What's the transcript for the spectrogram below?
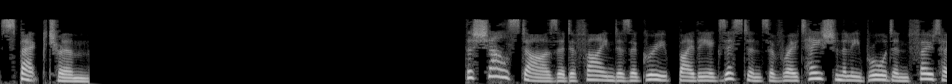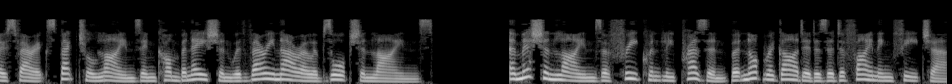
Spectrum The shell stars are defined as a group by the existence of rotationally broadened photospheric spectral lines in combination with very narrow absorption lines. Emission lines are frequently present but not regarded as a defining feature.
